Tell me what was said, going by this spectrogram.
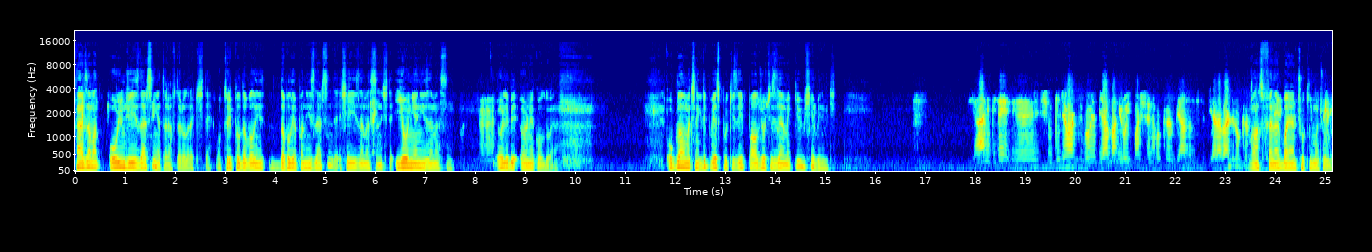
Her zaman o oyuncuyu izlersin ya taraftar olarak işte. O triple double, double yapanı izlersin de şeyi izlemezsin işte. İyi oynayanı izlemezsin. Öyle bir örnek oldu yani. Oklahoma maçına gidip Westbrook izleyip Paul George izlememek gibi bir şey benim için. Yani bir de e, şimdi gece vakti böyle bir yandan Euroleague maçlarına bakıyorum. Bir yandan işte diğer haberleri okuyorum. Yalnız Fener Bayern çok iyi maç oldu.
